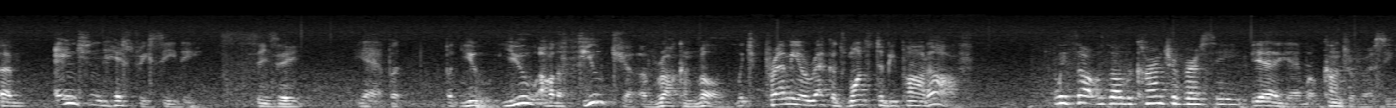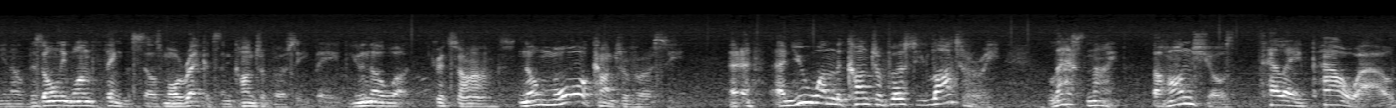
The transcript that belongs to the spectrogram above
Um, ancient history CD. CZ. Yeah, but but you, you are the future of rock and roll, which Premier Records wants to be part of. We thought with all the controversy... Yeah, yeah, well, controversy, you know. There's only one thing that sells more records than controversy, babe. You know what? Good songs. No more controversy. Uh, and you won the controversy lottery. Last night, the Hon shows tele-powwowed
